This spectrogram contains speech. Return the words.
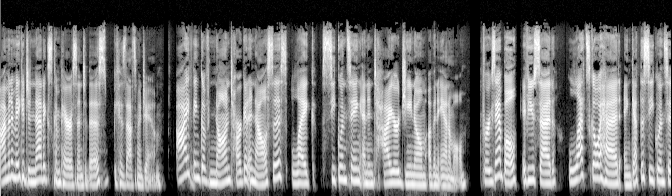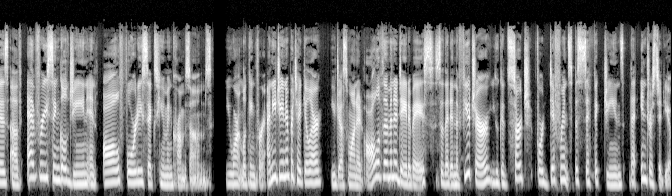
I'm going to make a genetics comparison to this because that's my jam. I think of non target analysis like sequencing an entire genome of an animal. For example, if you said, let's go ahead and get the sequences of every single gene in all 46 human chromosomes. You weren't looking for any gene in particular, you just wanted all of them in a database so that in the future you could search for different specific genes that interested you.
